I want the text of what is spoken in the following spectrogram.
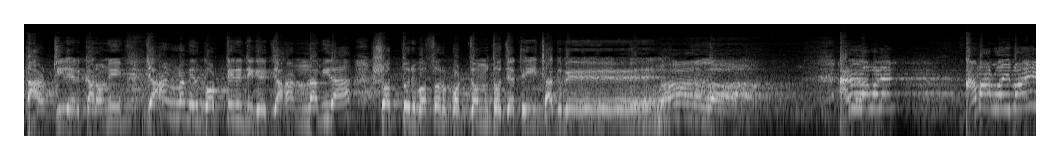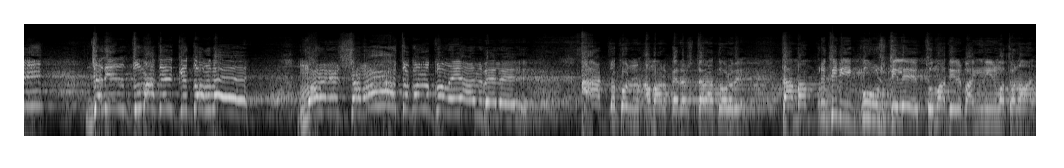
তার ঢিলের কারণে জাহান নামের গর্তের দিকে জাহান নামীরা সত্তর বছর পর্যন্ত যেতেই থাকবে। আল্লাহ বলেন আমার ওই বাহিনী যেদিন তোমাদেরকে ধরবে মরণের সময় যখন কমে আসবে আর যখন আমার ফেরস্তারা দৌড়বে তাম পৃথিবী ঘুষ দিলে তোমাদের বাহিনীর মতো নয়।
